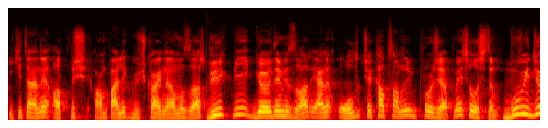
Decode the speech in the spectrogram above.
2 tane 60 amperlik güç kaynağımız var. Büyük bir gövdemiz var. Yani oldukça kapsamlı bir proje yapmaya çalıştım. Bu video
